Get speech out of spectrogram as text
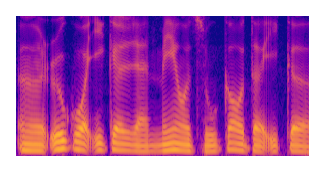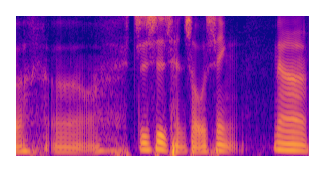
呃，如果一个人没有足够的一个呃知识成熟性，那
